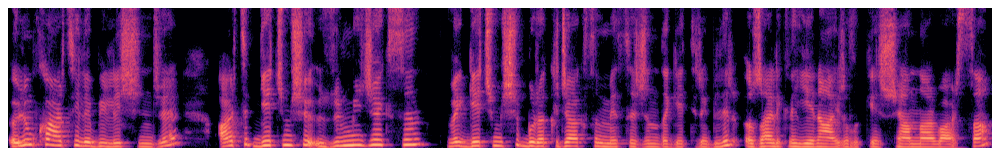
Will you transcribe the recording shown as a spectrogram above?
Ölüm kartı ile birleşince artık geçmişe üzülmeyeceksin ve geçmişi bırakacaksın mesajını da getirebilir. Özellikle yeni ayrılık yaşayanlar varsa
